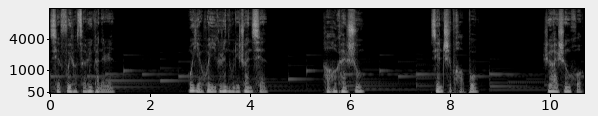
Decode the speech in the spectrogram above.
且富有责任感的人，我也会一个人努力赚钱，好好看书，坚持跑步，热爱生活。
